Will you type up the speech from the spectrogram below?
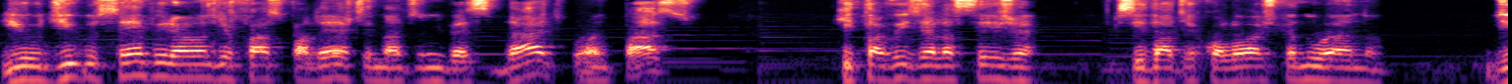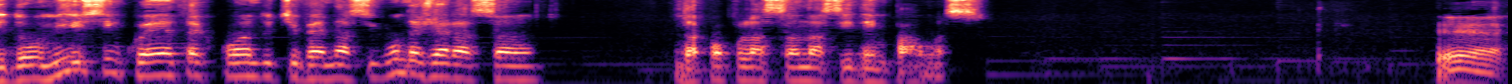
E eu digo sempre, onde eu faço palestra nas universidades, por onde passo, que talvez ela seja cidade ecológica no ano de 2050, quando tiver na segunda geração da população nascida em Palmas. É,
